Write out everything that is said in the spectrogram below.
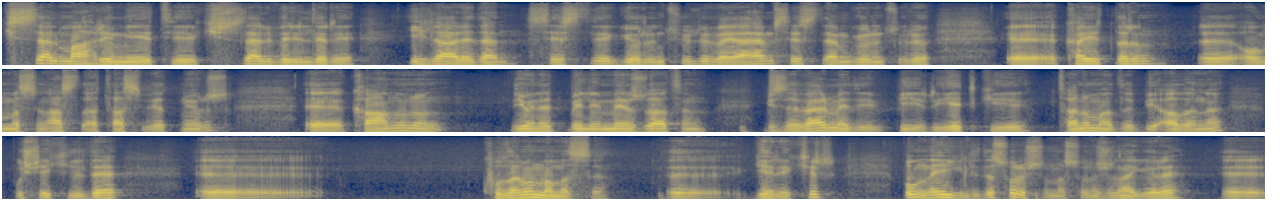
kişisel mahremiyeti, kişisel verileri ihlal eden sesli, görüntülü veya hem sesli hem görüntülü e, kayıtların e, olmasını asla tasvip etmiyoruz. E, kanunun, yönetmeliğin, mevzuatın bize vermediği bir yetkiyi, tanımadığı bir alanı bu şekilde e, kullanılmaması e, gerekir. Bununla ilgili de soruşturma sonucuna göre e,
